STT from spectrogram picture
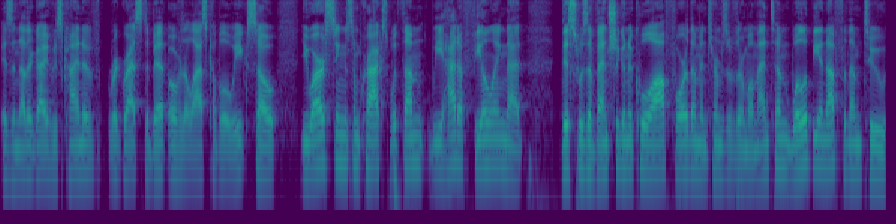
is another guy who's kind of regressed a bit over the last couple of weeks. So you are seeing some cracks with them. We had a feeling that this was eventually going to cool off for them in terms of their momentum. Will it be enough for them to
